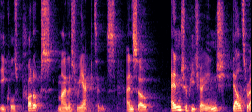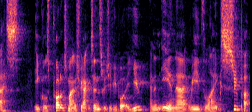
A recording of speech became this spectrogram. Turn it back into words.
equals products minus reactants. And so entropy change, delta S, equals products minus reactants, which if you put a U and an E in there, reads like super.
